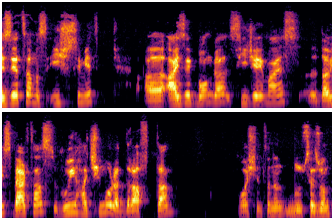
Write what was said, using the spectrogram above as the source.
Isaiah Thomas, Ish Smith, e, Isaac Bonga, CJ Miles, e, Davis Bertans, Rui Hachimura drafttan Washington'ın bu sezon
